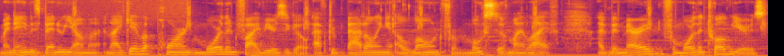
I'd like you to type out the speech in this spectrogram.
My name is Ben Uyama, and I gave up porn more than five years ago after battling it alone for most of my life. I've been married for more than 12 years,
